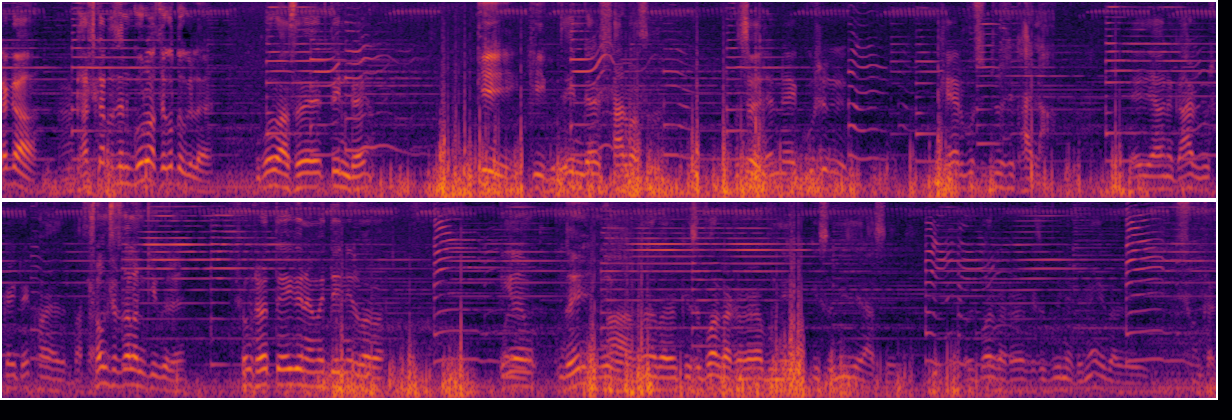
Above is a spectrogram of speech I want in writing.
কাকা ঘাস কাটাছেন গরু আছে কতগুলা? গরু আছে তিনটে। কি কি গরু? তিনটে সার আছে। এমনি খেয়ার টুসি খায় না। এই যে এখন ঘাস ঘুষ খাইতে সংসার চালান কি করে? সংসার তো এই জন্য আমি দিই নির্ভর। দেই? মনে করো কিছু বরগাটরা বুনি কিছু নিজে আছে। ওই বরগাটরা কিছু বুনে টুনে এইভাবে সংসার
